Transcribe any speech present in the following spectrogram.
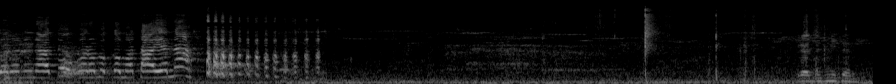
Gano'n nato para magkamatayan na. Hey!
